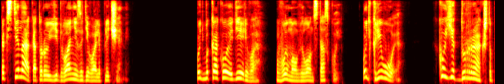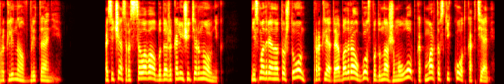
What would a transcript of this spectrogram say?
как стена, которую едва не задевали плечами. «Хоть бы какое дерево!» — вымолвил он с тоской. «Хоть кривое! Какой я дурак, что проклинал в Британии! А сейчас расцеловал бы даже колючий терновник, несмотря на то, что он, проклятый, ободрал Господу нашему лоб, как мартовский кот когтями.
